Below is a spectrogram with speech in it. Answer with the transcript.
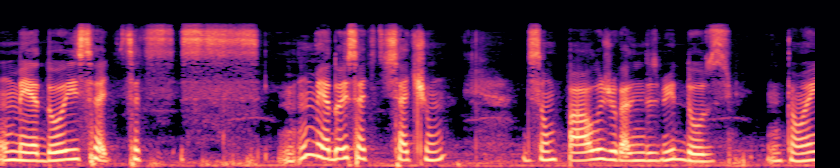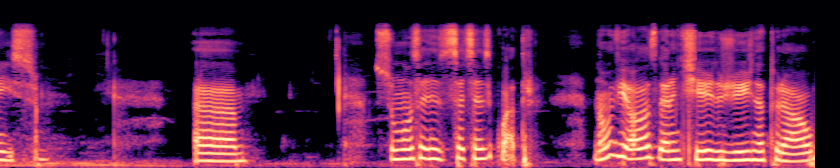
16271 de São Paulo, julgado em 2012. Então é isso. Uh, súmula 704. Não viola as garantias do juiz natural,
